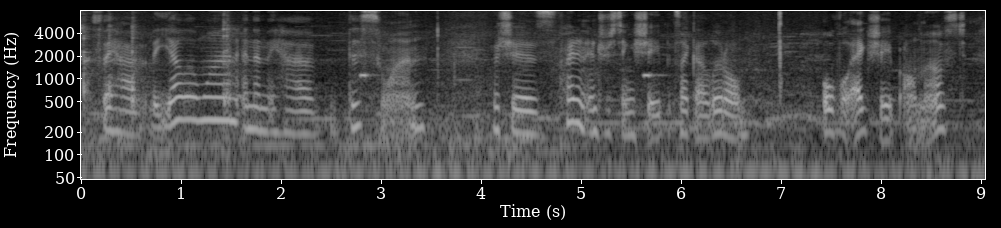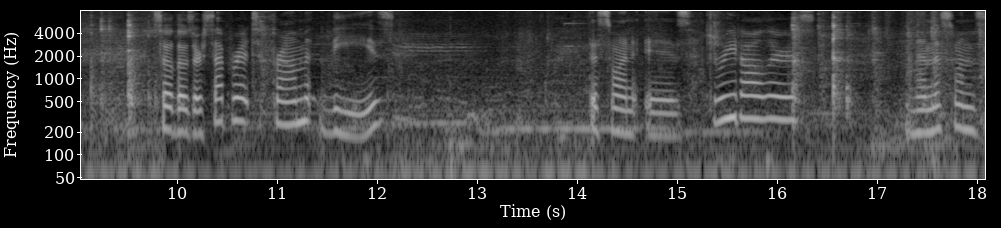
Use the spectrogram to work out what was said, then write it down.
So they have the yellow one and then they have this one, which is quite an interesting shape. It's like a little oval egg shape almost. So those are separate from these. This one is $3. And then this one's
